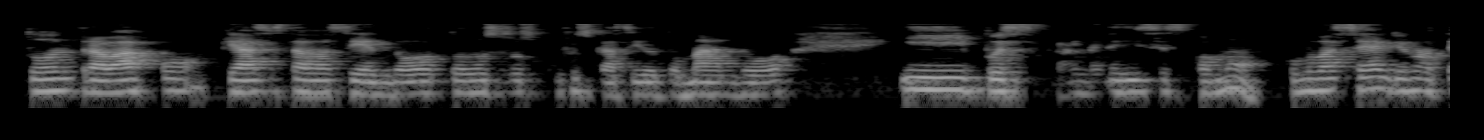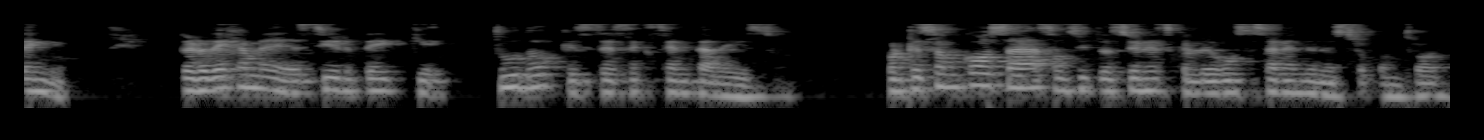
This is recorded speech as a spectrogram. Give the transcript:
todo el trabajo que has estado haciendo, todos esos cursos que has ido tomando y pues realmente dices, ¿cómo? ¿Cómo va a ser? Yo no lo tengo. Pero déjame decirte que dudo que estés exenta de eso, porque son cosas, son situaciones que luego se salen de nuestro control.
